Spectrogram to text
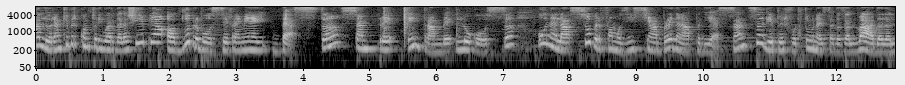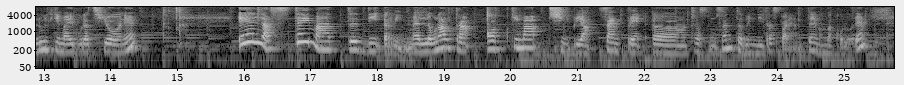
Allora, anche per quanto riguarda la cipria, ho due proposte fra i miei best, sempre entrambe low cost. Una è la super famosissima Braid Up di Essence, che per fortuna è stata salvata dall'ultima epurazione, e la Stay Matte di Rimmel, un'altra ottima cipria, sempre uh, translucent, quindi trasparente, non da colore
